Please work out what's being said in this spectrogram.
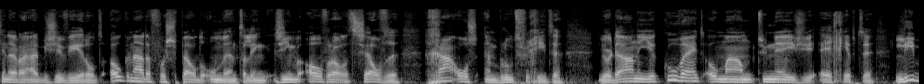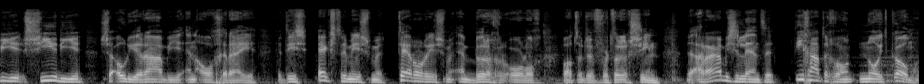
in de Arabische wereld, ook na de voorspelde omwenteling, zien we overal hetzelfde. Chaos en bloedvergieten. Jordanië, Kuwait, Oman, Tunesië, Egypte, Libië, Syrië, Saoedi-Arabië en Algerije. Het is extremisme, terrorisme en burgeroorlog wat we ervoor terugzien. De Arabische lente, die gaat er gewoon nooit komen.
